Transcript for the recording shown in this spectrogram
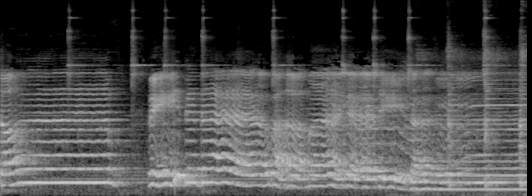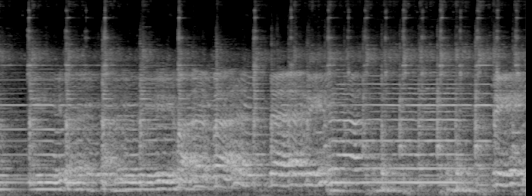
Sa vidhava magadhi sa Hey.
